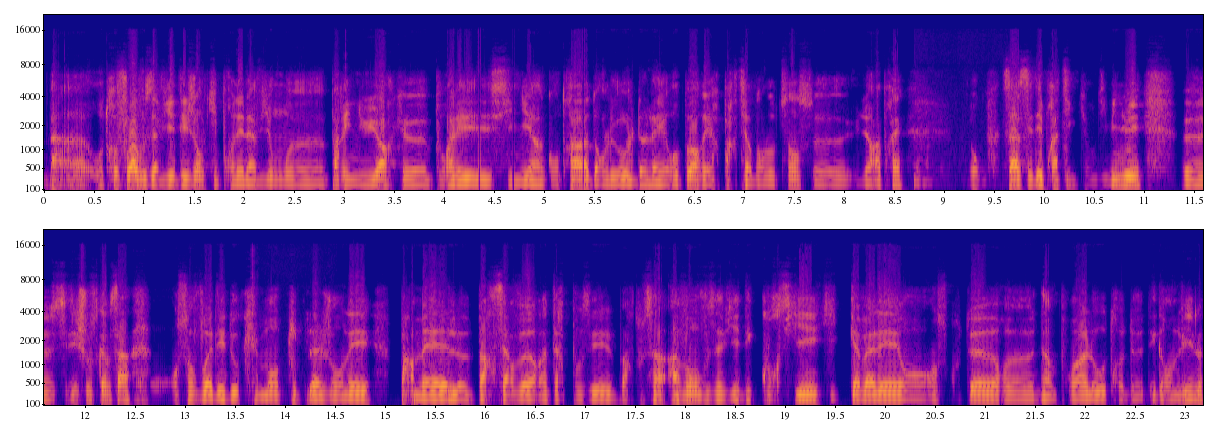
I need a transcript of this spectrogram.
Ben, autrefois, vous aviez des gens qui prenaient l'avion euh, Paris-New York euh, pour aller signer un contrat dans le hall de l'aéroport et repartir dans l'autre sens une heure après. Donc ça, c'est des pratiques qui ont diminué. c'est des choses comme ça on s'envoie des documents toute la journée par mail, par serveur interposé, par tout ça. Avant, vous aviez des coursiers qui cavalaient en, scooter euh, d'un point à l'autre des grandes villes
